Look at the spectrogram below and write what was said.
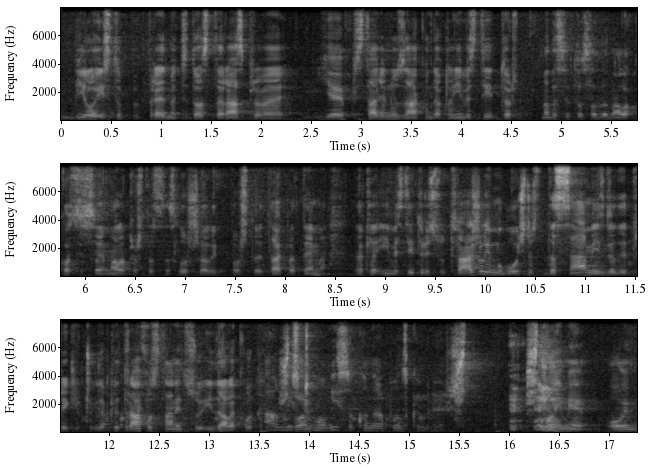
bilo isto predmet dosta rasprave, je stavljeno u zakon, dakle investitor, mada se to sada malo kosi s ovim malo pre što sam slušao, ali pošto je takva tema, dakle investitori su tražili mogućnost da sami izgrade priključak, dakle trafostanicu i dalekovod. A mi Što im- visoko naponskoj mreži. što im je ovim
